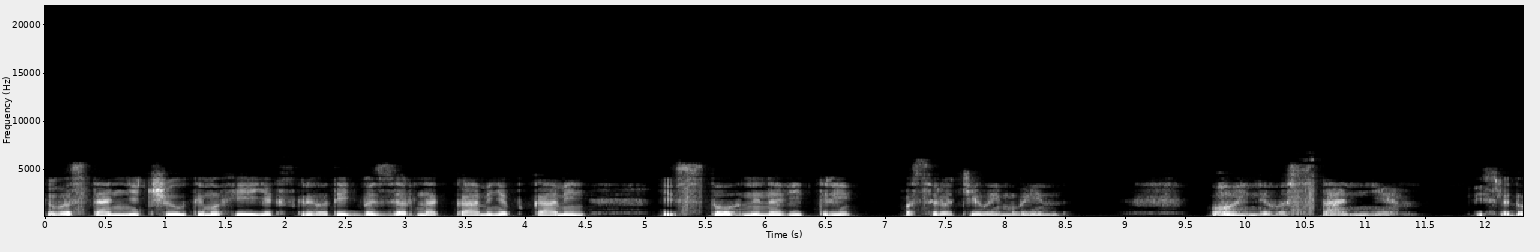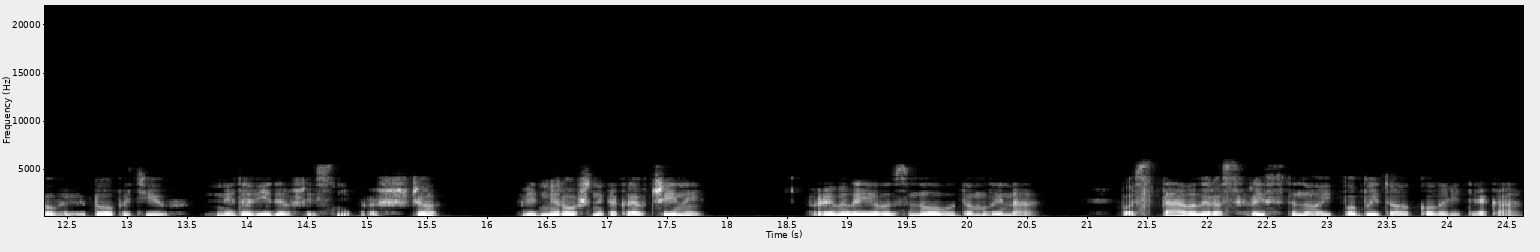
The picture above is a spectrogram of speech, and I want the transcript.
Востаннє чув Тимофій, як скриготить без зерна камінь об камінь, і стогне на вітрі осиротілий млин. Ой не востаннє. Після довгих допитів, не довідавшись ні про що, від мірошника кравчини, привели його знову до млина, поставили розхристаного і побитого коло вітряка,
